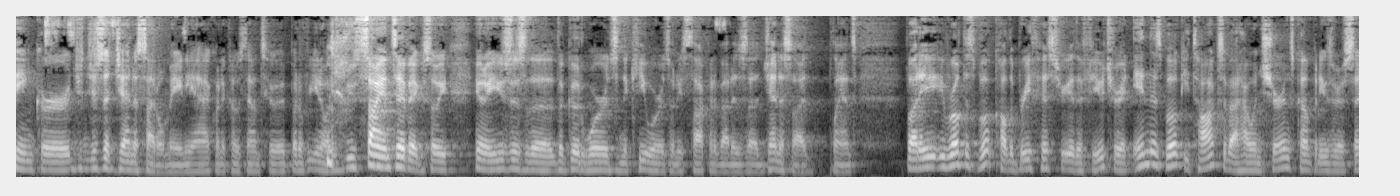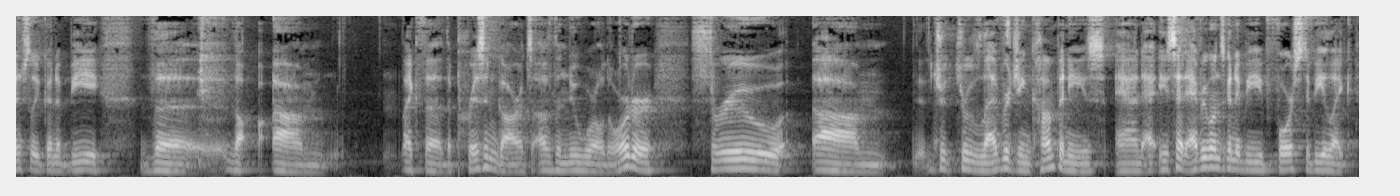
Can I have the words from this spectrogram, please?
thinker, just a genocidal maniac when it comes down to it. But if, you know, he's scientific, so he you know he uses the the good words and the keywords when he's talking about his uh, genocide plans. But he, he, wrote this book called The Brief History of the Future, and in this book he talks about how insurance companies are essentially going to be the the um, like the the prison guards of the New World Order through. Um, through leveraging companies and he said everyone's going to be forced to be like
